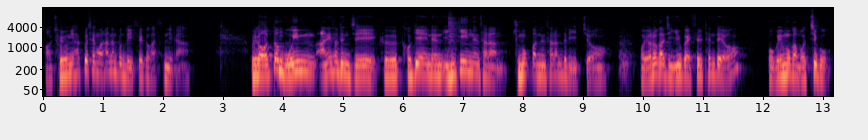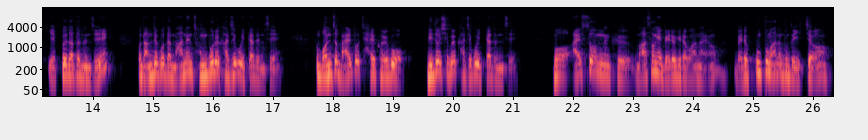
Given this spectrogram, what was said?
어, 조용히 학교 생활하는 분도 있을 것 같습니다. 우리가 어떤 모임 안에서든지 그 거기에는 인기 있는 사람, 주목받는 사람들이 있죠. 뭐 여러 가지 이유가 있을 텐데요. 뭐 외모가 멋지고 예쁘다든지, 뭐 남들보다 많은 정보를 가지고 있다든지, 또 먼저 말도 잘 걸고 리더십을 가지고 있다든지, 뭐 알 수 없는 그 마성의 매력이라고 하나요? 매력 뿜뿜하는 분도 있죠.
